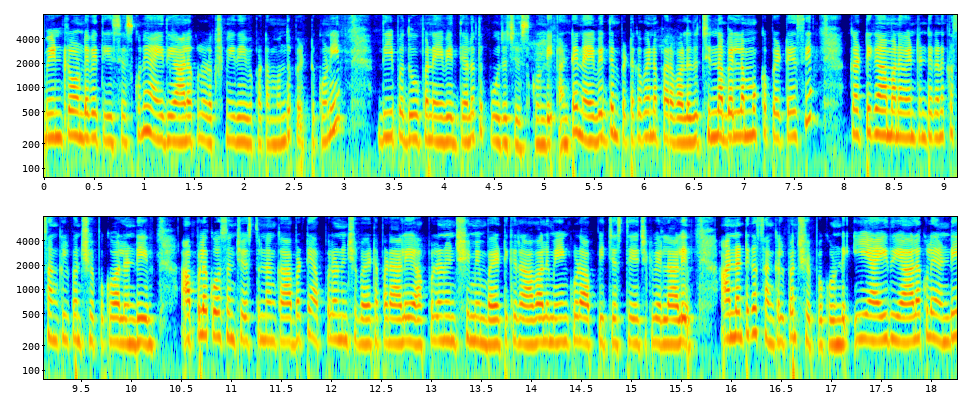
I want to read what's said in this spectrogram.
మీ ఇంట్లో ఉండవే తీసేసుకొని ఐదు యాలకులు లక్ష్మీదేవి పటం ముందు పెట్టుకొని దీప ధూప నైవేద్యాలతో పూజ చేసుకోండి. అంటే నైవేద్యం పెట్టకపోయినా పర్వాలేదు. చిన్న బెల్లం ముక్క పెట్టేసి గట్టిగా మనం ఏంటంటే కనుక సంకల్పం చెప్పుకోవాలండి. అప్పుల కోసం చేస్తున్నాం కాబట్టి అప్పుల నుంచి బయటపడాలి. అప్పుల నుంచి మేము బయటికి రావాలి. మేము కూడా అప్పిచ్చే స్టేజ్కి వెళ్ళాలి. అన్నట్టుగా సంకల్పం చెప్పుకోండి. ఈ ఐదు యాలకులు అండి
